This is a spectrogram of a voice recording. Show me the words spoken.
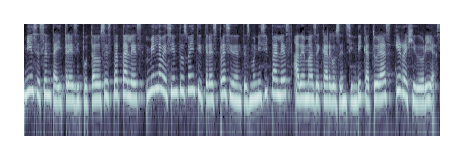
1.063 diputados estatales, 1.923 presidentes municipales, además de cargos en sindicaturas y regidurías.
